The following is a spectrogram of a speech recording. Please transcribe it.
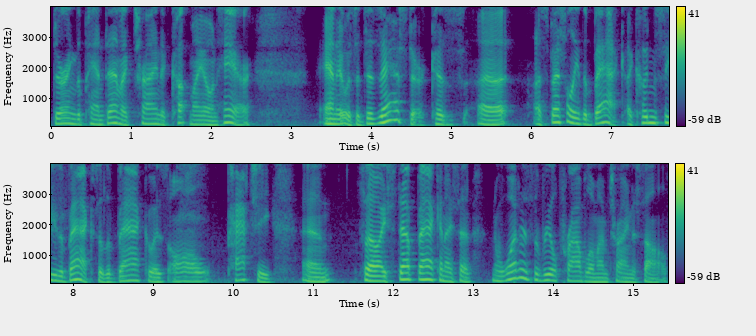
during the pandemic trying to cut my own hair. And it was a disaster because uh, especially the back. I couldn't see the back, so the back was all patchy. And so I stepped back and I said, What is the real problem I'm trying to solve?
